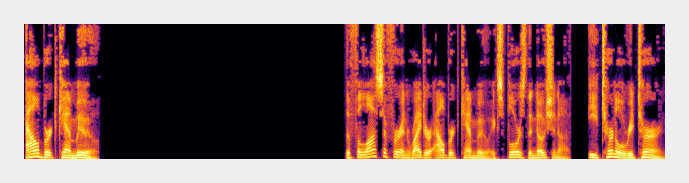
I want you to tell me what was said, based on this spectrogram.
Albert Camus The philosopher and writer Albert Camus explores the notion of «eternal return»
